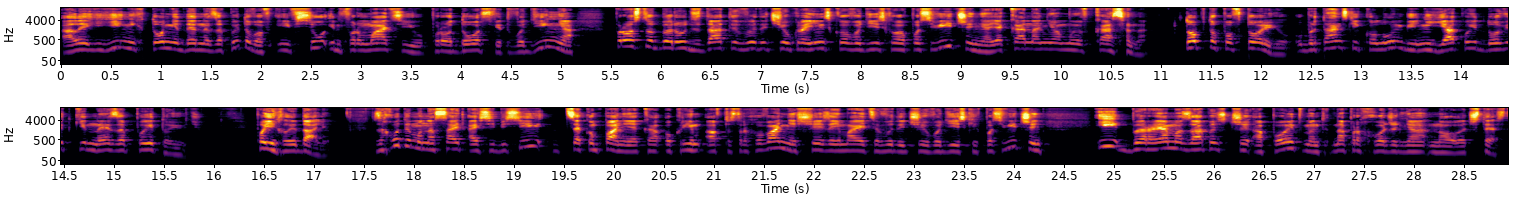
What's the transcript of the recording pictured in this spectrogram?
але її ніхто ніде не запитував, і всю інформацію про досвід водіння просто беруть з дати видачі українського водійського посвідчення, яка на ньому і вказана. Тобто, повторюю, у Британській Колумбії ніякої довідки не запитують. Поїхали далі. Заходимо на сайт ICBC, це компанія, яка, окрім автострахування, ще й займається видачею водійських посвідчень, і беремо запис чи апойнтмент на проходження knowledge test.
